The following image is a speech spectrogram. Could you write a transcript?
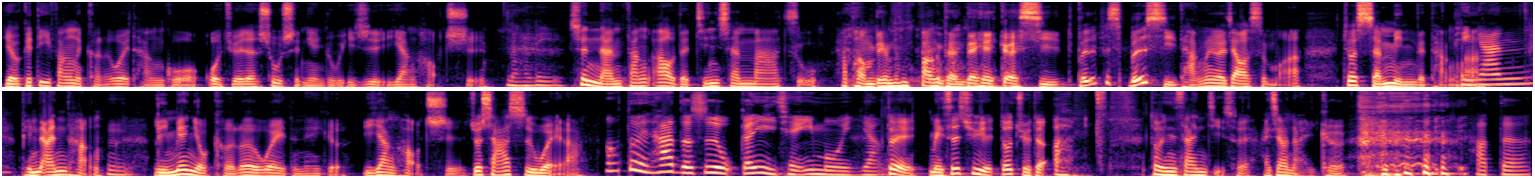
有个地方的可乐味糖果，我觉得数十年如一日一样好吃。哪里？是南方澳的金生妈祖。它旁边放的那个喜不是不是不是喜糖，那个叫什么？就神明的糖，平安平安糖，嗯，里面有可乐味的那个一样好吃，就沙士味啦。哦，对，它的是跟以前一模一样。对，每次去都觉得啊，都已经三十几岁，还是要哪一颗？好的。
